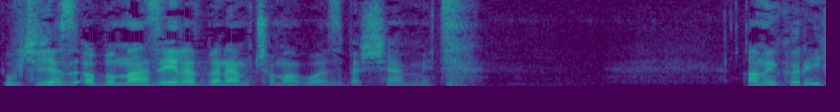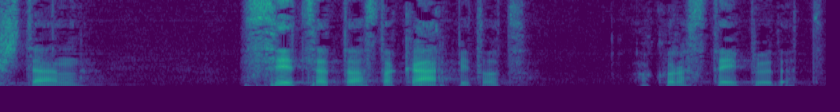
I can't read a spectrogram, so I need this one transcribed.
Úgyhogy abban már az életben nem csomagolsz be semmit. Amikor Isten szétszette azt a kárpitot, akkor az tépődött.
